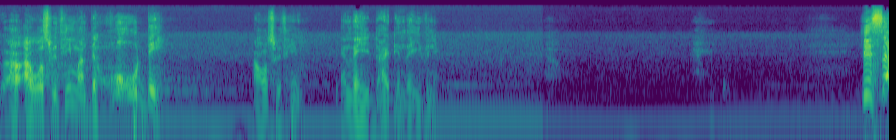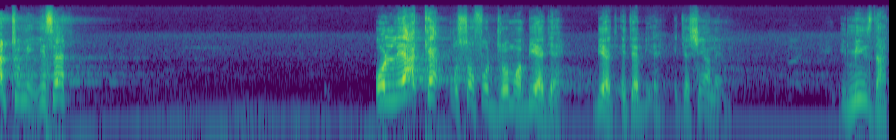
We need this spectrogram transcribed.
yeah. I, I was with him and the whole day I was with him. And then he died in the evening. He said to me, he said. It means that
